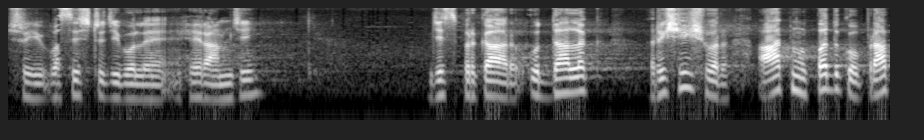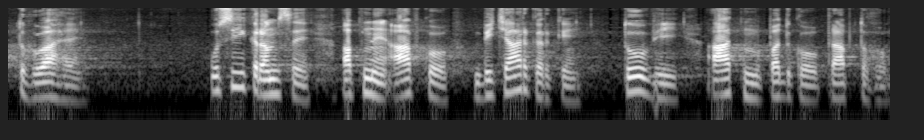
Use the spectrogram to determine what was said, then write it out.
श्री वशिष्ठ जी बोले, हे राम जी, जिस प्रकार उद्दालक ऋषिश्वर आत्म पद को प्राप्त हुआ है, उसी क्रम से अपने आप को विचार करके तू भी आत्म पद को प्राप्त हो।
